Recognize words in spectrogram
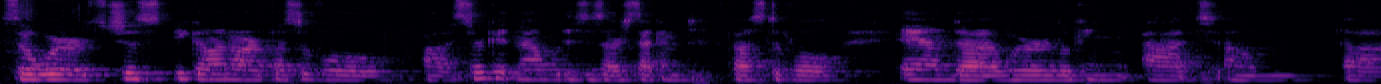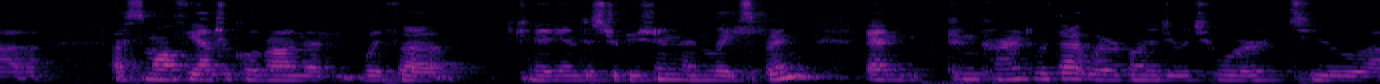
So we're just begun our festival uh, circuit now. This is our second festival, and uh, we're looking at um, uh, a small theatrical run and with Canadian distribution in late spring. And concurrent with that, we're going to do a tour to uh,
